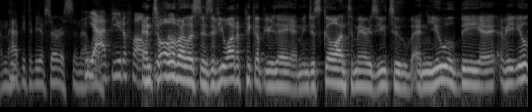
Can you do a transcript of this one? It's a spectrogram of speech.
I'm happy to be of service in that Yeah, way. beautiful. and to all of our listeners, if you want to pick up your day, I mean, just go on to Meir's YouTube, and you will be. Uh, I mean, you'll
